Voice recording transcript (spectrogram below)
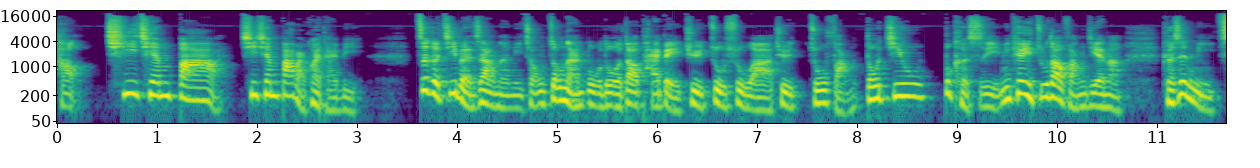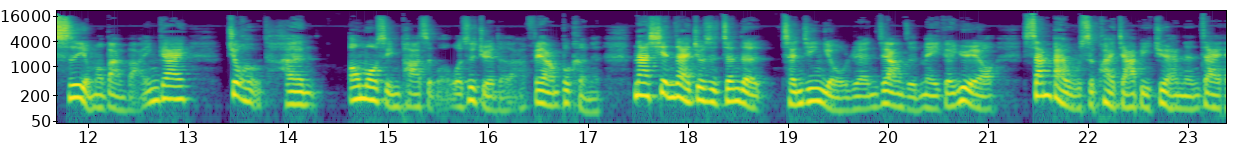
好，七千八，七千八百块台币。这个基本上呢，你从中南部如果到台北去住宿啊，去租房都几乎不可思议。你可以租到房间啊，可是你吃有没有办法？应该就很。Almost impossible，我是觉得啊，非常不可能。那现在就是真的，曾经有人这样子，每个月哦，三百五十块加币，居然能在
